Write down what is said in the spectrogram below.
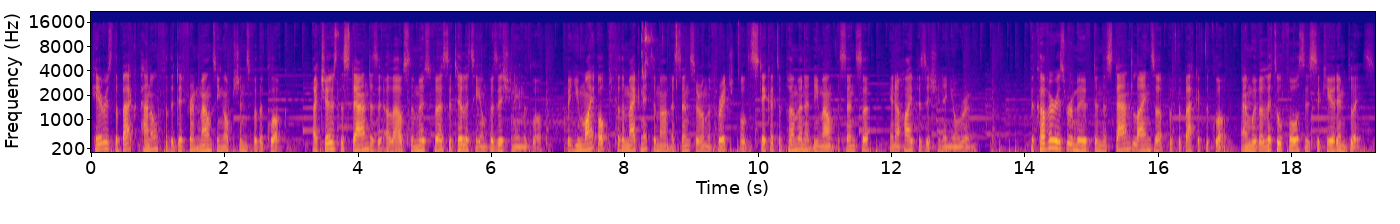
Here is the back panel for the different mounting options for the clock. I chose the stand as it allows the most versatility on positioning the clock, but you might opt for the magnet to mount a sensor on the fridge or the sticker to permanently mount the sensor in a high position in your room. The cover is removed and the stand lines up with the back of the clock, and with a little force is secured in place.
